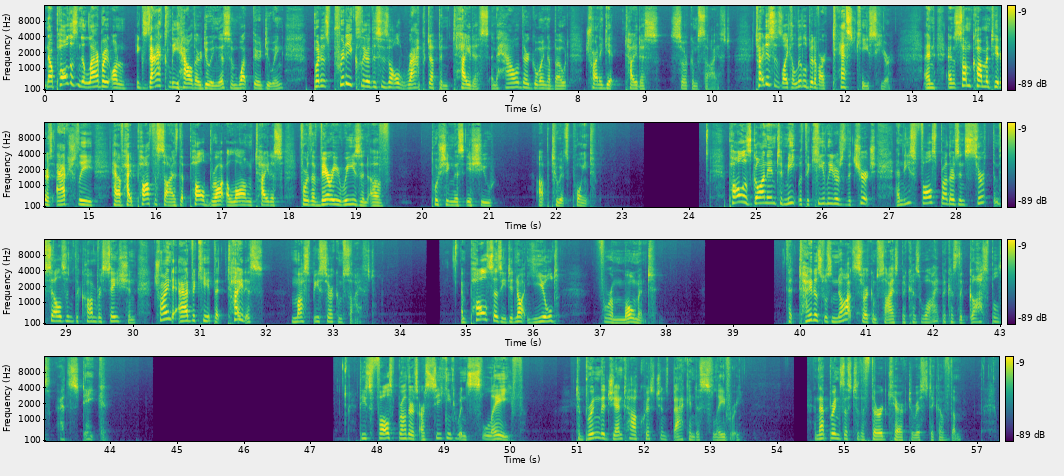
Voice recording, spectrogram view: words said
Now, Paul doesn't elaborate on exactly how they're doing this and what they're doing, but it's pretty clear this is all wrapped up in Titus and how they're going about trying to get Titus circumcised. Titus is like a little bit of our test case here. And, and some commentators actually have hypothesized that Paul brought along Titus for the very reason of pushing this issue up to its point. Paul has gone in to meet with the key leaders of the church, and these false brothers insert themselves into the conversation, trying to advocate that Titus must be circumcised. And Paul says he did not yield for a moment. That Titus was not circumcised because why? Because the gospel's at stake. These false brothers are seeking to enslave, to bring the Gentile Christians back into slavery. And that brings us to the third characteristic of them,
